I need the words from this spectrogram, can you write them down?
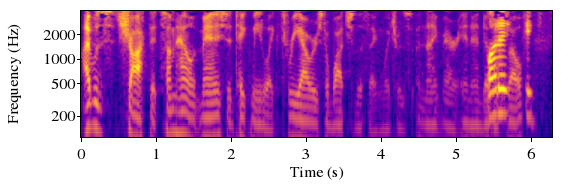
I was shocked that somehow it managed to take me like three hours to watch the thing, which was a nightmare in and of But it, it's,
